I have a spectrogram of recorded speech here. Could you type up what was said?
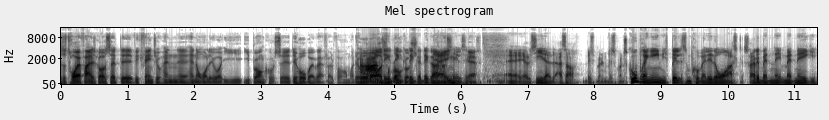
Så tror jeg faktisk også, at Vic Fangio, han, han overlever i, i Broncos. Det håber jeg i hvert fald for ham, og det håber ah, jeg også det, for Broncos. Det, det, det gør ja, jeg også helt sikkert. Ja. Jeg vil sige, at altså, hvis, man, hvis man skulle bringe en i spil, som kunne være lidt overraskende, så er det Matt Nagy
